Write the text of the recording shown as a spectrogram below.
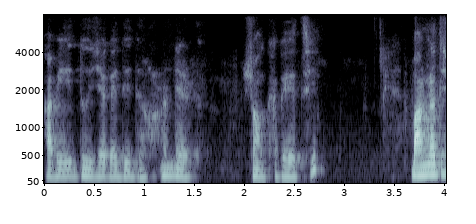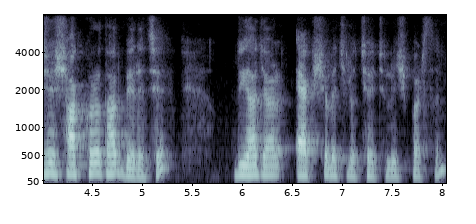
আমি দুই জায়গায় দুই ধরনের সংখ্যা পেয়েছি। বাংলাদেশের সাক্ষরতা হার বেড়েছে। দুই হাজার এক সালে ছিল ছেচল্লিশ পার্সেন্ট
